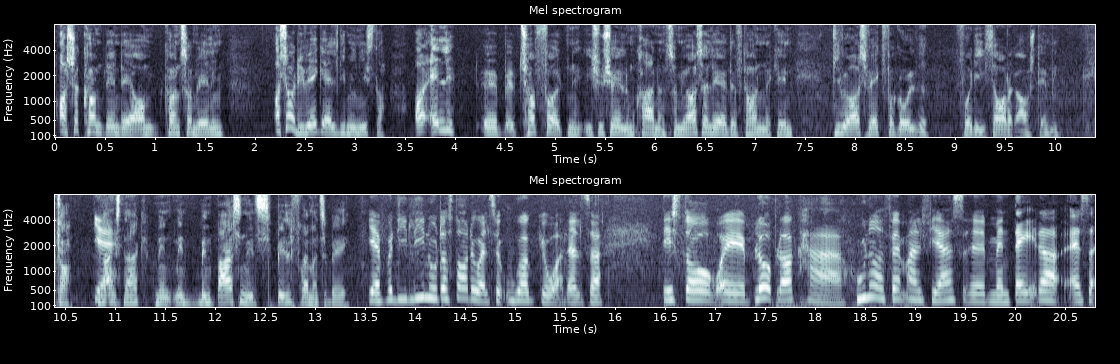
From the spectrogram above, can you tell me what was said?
Og så kom den der om kontramelding, og så var de væk, alle de minister. Og alle øh, topfolkene i Socialdemokraterne, som jeg også har lært efterhånden at kende, de var også væk fra gulvet, fordi så var der gravstemning. Så, ja. lang snak, men, men, men bare sådan et spil frem og tilbage. Ja, fordi lige nu, der står det jo altså uafgjort. Altså, det står, øh, Blå Blok har 175 øh, mandater, altså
